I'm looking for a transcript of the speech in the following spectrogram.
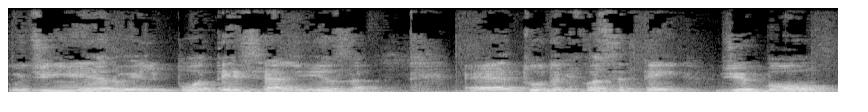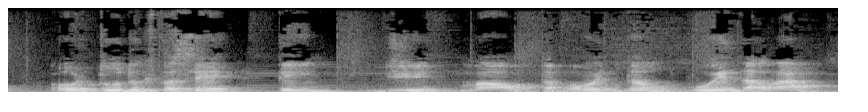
O dinheiro ele potencializa é, tudo que você tem de bom ou tudo que você tem de mal, tá bom? Então cuida lá,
